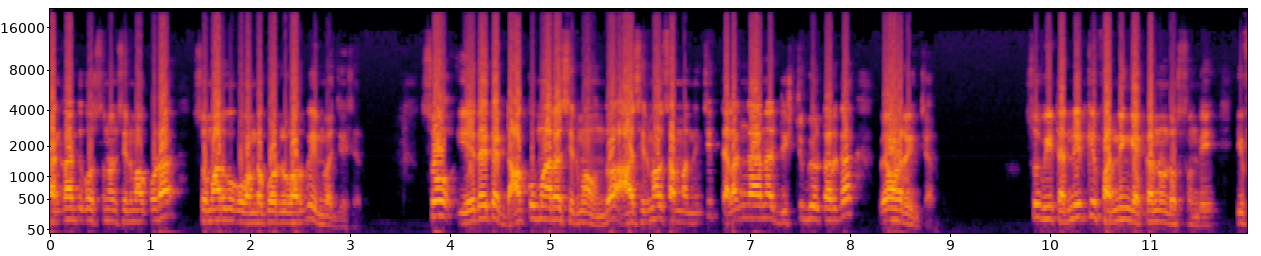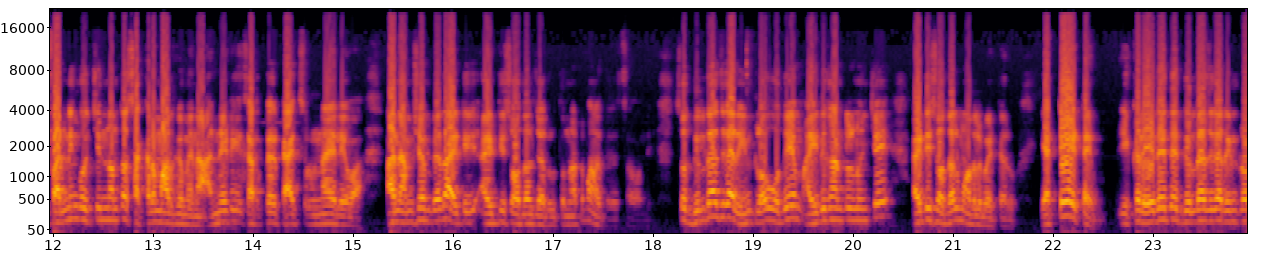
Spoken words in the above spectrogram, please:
సంక్రాంతికి వస్తున్న సినిమా కూడా సుమారుగా ఒక వంద కోట్ల వరకు ఇన్వెస్ట్ చేశారు. సో ఏదైతే డాకుమారా సినిమా ఉందో ఆ సినిమాకు సంబంధించి తెలంగాణ డిస్ట్రిబ్యూటర్గా వ్యవహరించారు. సో వీటన్నిటికీ ఫండింగ్ ఎక్కడి నుండి వస్తుంది? ఈ ఫండింగ్ వచ్చిందంతా సక్ర మార్గమేనా? అన్నిటికీ కరెక్ట్గా ట్యాక్స్లు ఉన్నాయా లేవా? అనే అంశం మీద ఐటీ ఐటీ సోదాలు జరుగుతున్నట్టు మనకు తెలుస్తుంది. సో దిల్ రాజు గారి ఇంట్లో ఉదయం ఐదు గంటల నుంచే ఐటీ సోదాలు మొదలు పెట్టారు ఎట్ ఏ టైం ఇక్కడ ఏదైతే దిల్ రాజు గారి ఇంట్లో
